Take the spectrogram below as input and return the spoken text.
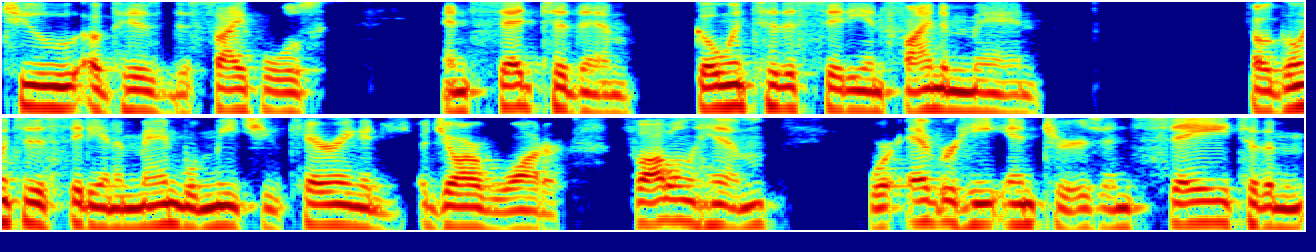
two of his disciples and said to them, Go into the city and find a man. Oh, go into the city and a man will meet you carrying a, a jar of water. Follow him wherever he enters and say to the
